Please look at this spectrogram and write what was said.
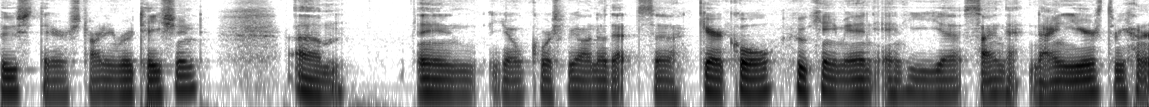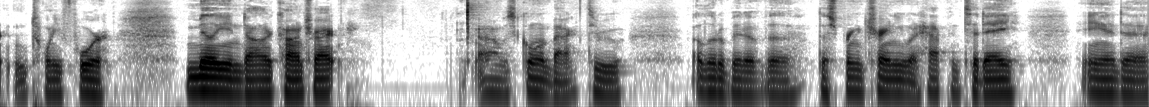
boost their starting rotation. Um, and you know, of course, we all know that's uh, Gerrit Cole who came in and he uh, signed that nine-year, three hundred and twenty-four million dollar contract. I was going back through a little bit of the the spring training, what happened today, and uh,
